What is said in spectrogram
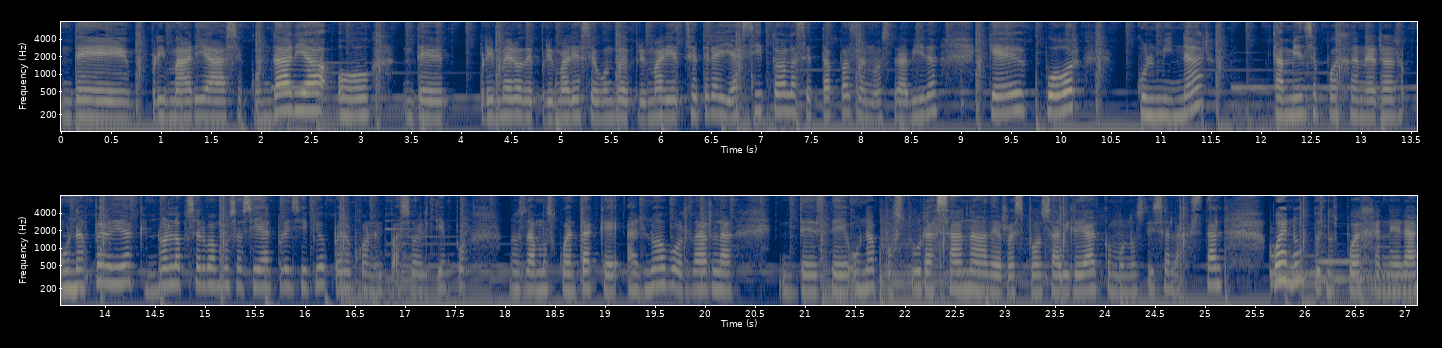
de primaria a secundaria o de primero de primaria, segundo de primaria, etcétera, y así todas las etapas de nuestra vida que por culminar también se puede generar una pérdida que no la observamos así al principio, pero con el paso del tiempo nos damos cuenta que al no abordarla desde una postura sana de responsabilidad, como nos dice la gestal, bueno, pues nos puede generar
